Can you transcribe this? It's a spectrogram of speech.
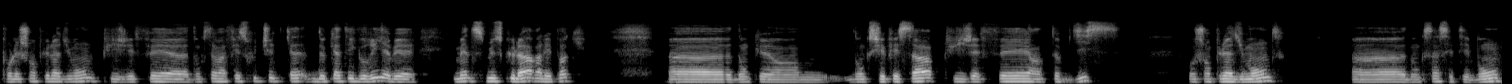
pour les championnats du monde. Puis j'ai fait, donc ça m'a fait switcher de, catégorie. Il y avait men's musculaire à l'époque. Donc, donc j'ai fait ça. Puis j'ai fait un top 10 au championnat du monde. donc ça, c'était bon.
